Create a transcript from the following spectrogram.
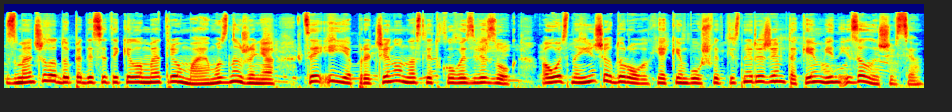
Зменшили до 50 кілометрів, маємо зниження. Це і є причинно-наслідковий зв'язок. А ось на інших дорогах, яким був швидкісний режим, таким він і залишився.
